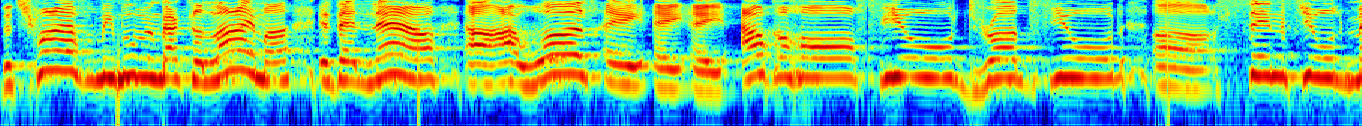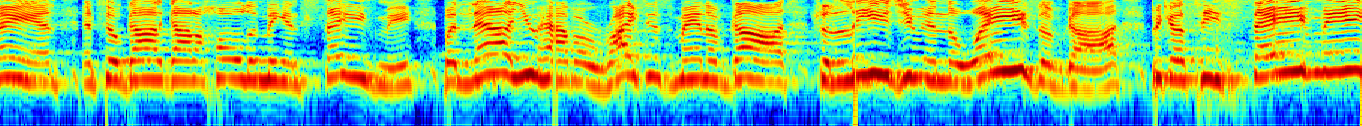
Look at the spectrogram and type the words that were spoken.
The triumph of me moving back to Lima is that now uh, I was a, a, a alcohol fueled, drug fueled, uh, sin fueled man until God got a hold of me and saved me. But now you have a righteous man of God to lead you in the ways of God because he saved me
